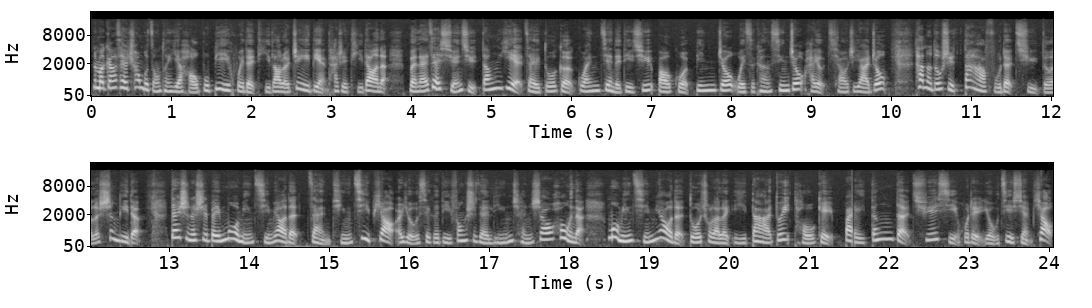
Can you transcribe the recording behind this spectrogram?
那么刚才川普总统也毫不避讳地提到了这一点，他是提到呢，本来在选举当夜，在多个关键的地区，包括宾州、威斯康星州还有乔治亚州，他呢都是大幅的取得了胜利的，但是呢是被莫名其妙的暂停计票，而有些个地方是在凌晨稍后呢，莫名其妙的多出来了一大堆投给拜登的缺席或者邮寄选票，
